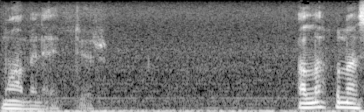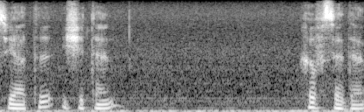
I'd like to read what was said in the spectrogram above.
muamele et diyor. Allah bu nasihatı işiten, hıfseden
